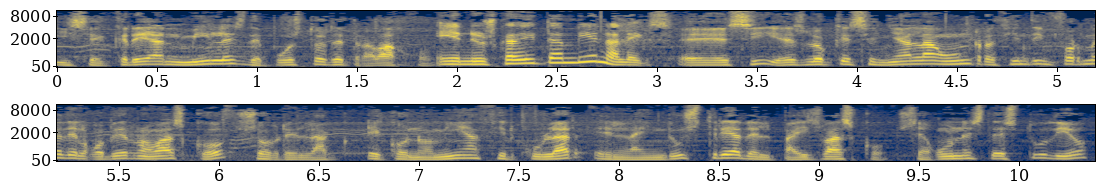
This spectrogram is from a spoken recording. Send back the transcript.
y se crean miles de puestos de trabajo. ¿Y en Euskadi también, Alex? Eh, sí, es lo que señala un reciente informe del gobierno vasco sobre la economía circular en la industria del País Vasco. Según este estudio,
